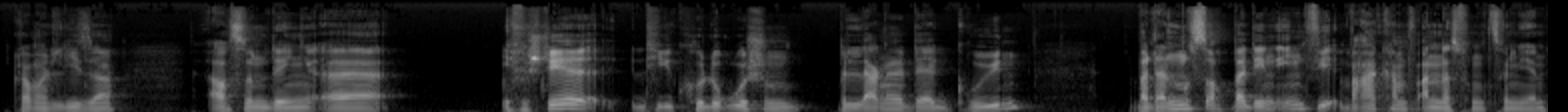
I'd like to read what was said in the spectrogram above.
Ich glaube mit Lisa. Auch so ein Ding. Äh, ich verstehe die ökologischen Belange der Grünen, aber dann muss auch bei denen irgendwie Wahlkampf anders funktionieren.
